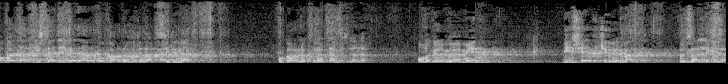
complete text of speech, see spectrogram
o qədər istədiyi qədər o qara nöqtələr silinər. O qara nöqtələr təmizlənər. Ona görə mömin bir şeyə fikir verməlidir. Özəlliklə.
